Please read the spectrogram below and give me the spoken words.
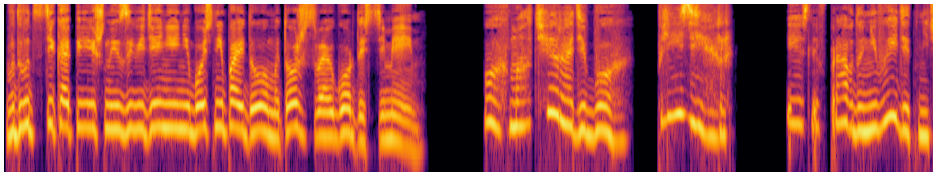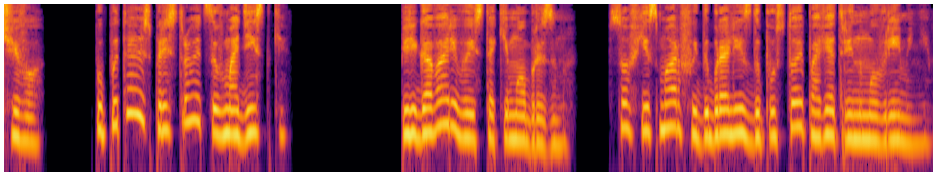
В двадцатикопеечные заведения, небось, не пойду, мы тоже свою гордость имеем». «Ох, молчи ради бога. Плезир. Если вправду не выйдет ничего, попытаюсь пристроиться в модистке. Переговариваясь таким образом, Софья с Марфой добрались до пустой по ветреному времени,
